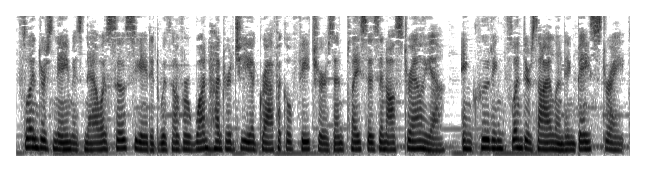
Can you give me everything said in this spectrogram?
Flinders' name is now associated with over 100 geographical features and places in Australia, including Flinders Island in Bass Strait,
